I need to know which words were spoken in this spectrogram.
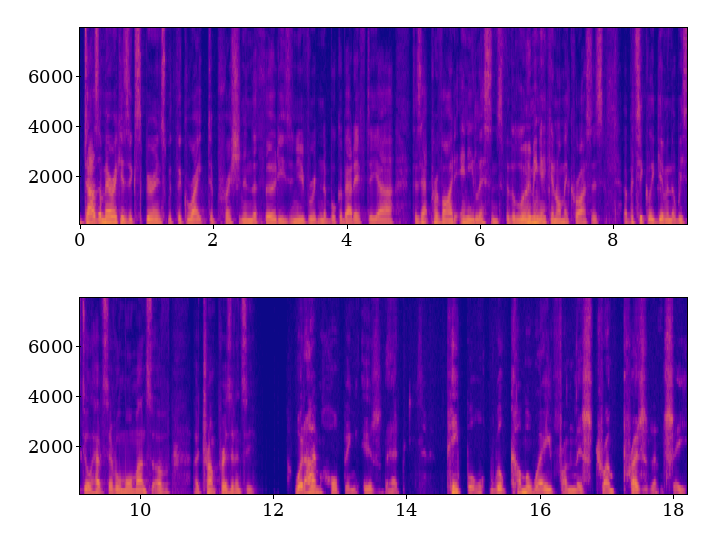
Does America's experience with the Great Depression in the 30s, and you've written a book about FDR, does that provide any lessons for the looming economic crisis, uh, particularly given that we still have several more months of a Trump presidency? What I'm hoping is that people will come away from this Trump presidency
